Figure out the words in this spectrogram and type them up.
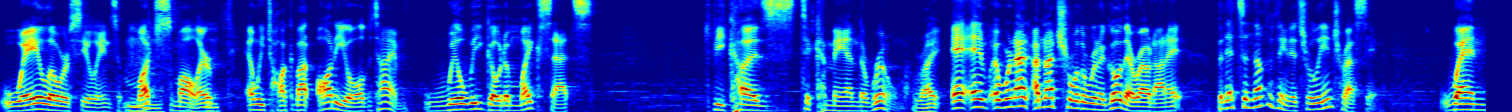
way lower ceilings, mm-hmm. much smaller, mm-hmm. and we talk about audio all the time. Will we go to mic sets? Because to command the room, Right. and, and, and we're not. I'm not sure whether we're going to go that route on it, but that's another thing that's really interesting. When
